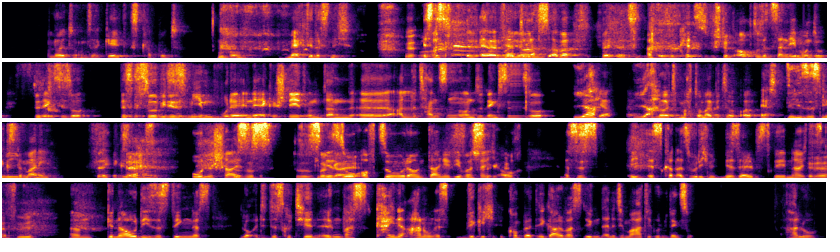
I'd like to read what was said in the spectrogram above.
Leute, unser Geld ist kaputt. Warum? Merkt ihr das nicht? Es ist, äh, äh, du lachst, aber also, kennst du es bestimmt auch. Du sitzt daneben und du, du denkst dir so, das ist so wie dieses Meme, wo der in der Ecke steht und dann äh, alle tanzen und du denkst dir so, ja, ja, ja. Leute, mach doch mal bitte erst dieses fix Meme. money. Fix ja. Ohne Scheiß. Das ist, das ist so mir geil. so oft so, oder? Und Daniel, dir wahrscheinlich so auch. Es ist, ist gerade, als würde ich mit mir selbst reden, habe ich das Gefühl. Ähm, genau dieses Ding, dass Leute diskutieren irgendwas, keine Ahnung, ist wirklich komplett egal, was irgendeine Thematik und du denkst so, hallo,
